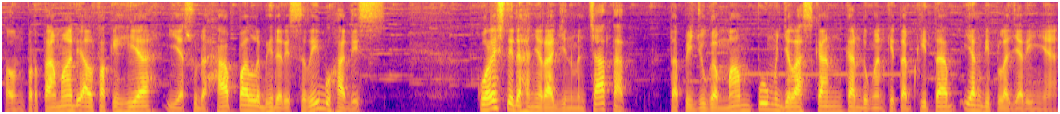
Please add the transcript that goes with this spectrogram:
Tahun pertama di Al-Faqihiyah, ia sudah hafal lebih dari seribu hadis. Quraisy tidak hanya rajin mencatat, tapi juga mampu menjelaskan kandungan kitab-kitab yang dipelajarinya.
